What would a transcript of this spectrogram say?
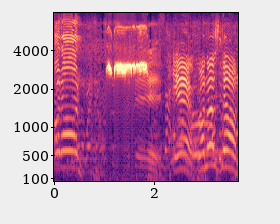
On, on. Okay. Yeah, us down.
